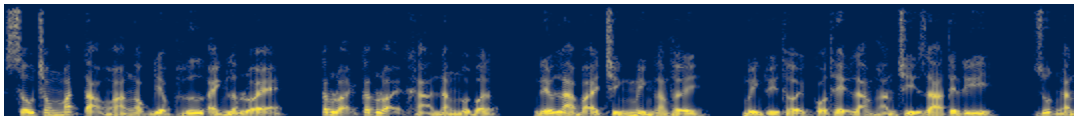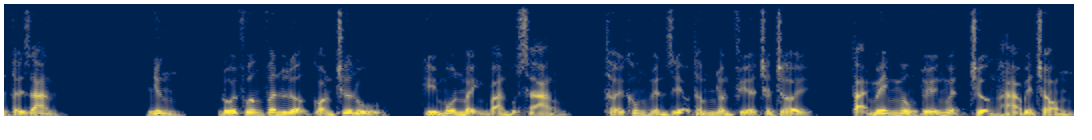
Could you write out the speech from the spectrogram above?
sâu trong mắt tạo hóa ngọc điệp hư ảnh lấp lóe, các loại các loại khả năng nổi bật, nếu là bái chính mình làm thầy, mình tùy thời có thể làm hắn chỉ ra tên đi, rút ngắn thời gian nhưng, đối phương phân lượng còn chưa đủ, kỳ môn mệnh bàn vụ sáng, thời không huyền diệu thấm nhuần phía chân trời, tại mênh mông tuế nguyệt trường hà bên trong,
